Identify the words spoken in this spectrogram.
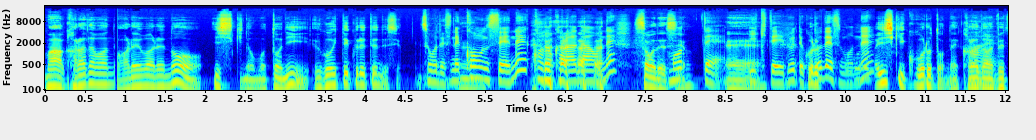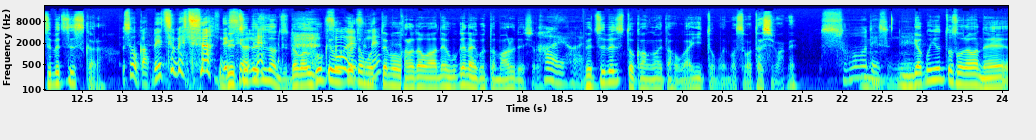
まあ体は、ね、我々の意識のもとに動いてくれてるんですよ。そうですね、うん。今世ねこの体をね そうですよ。持ってええ。生きているってことですもんね、意識心とね体は別々ですから、そうか別々なんですよね。別々なんですだから動け動けと思っても、体はね動けないこともあるでしょ、はいはい。別々と考えた方がいいと思います私はねそうですね、うん逆に言うとそれはね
